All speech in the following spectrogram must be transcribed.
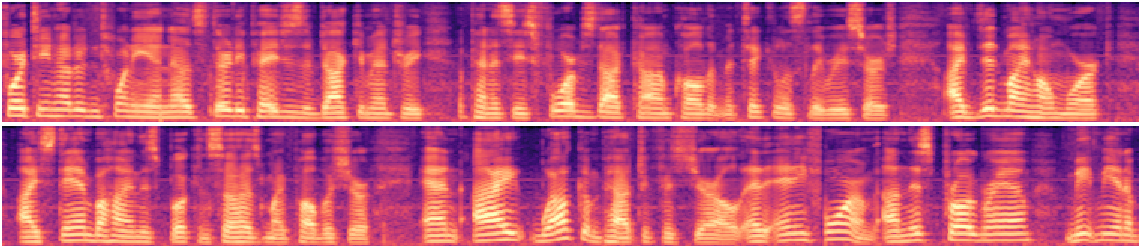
1,420 endnotes, 30 pages of documentary appendices. Forbes.com called it meticulously researched. I did my homework. I stand behind this book, and so has my publisher. And I welcome Patrick Fitzgerald at any forum on this program. Meet me in a.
